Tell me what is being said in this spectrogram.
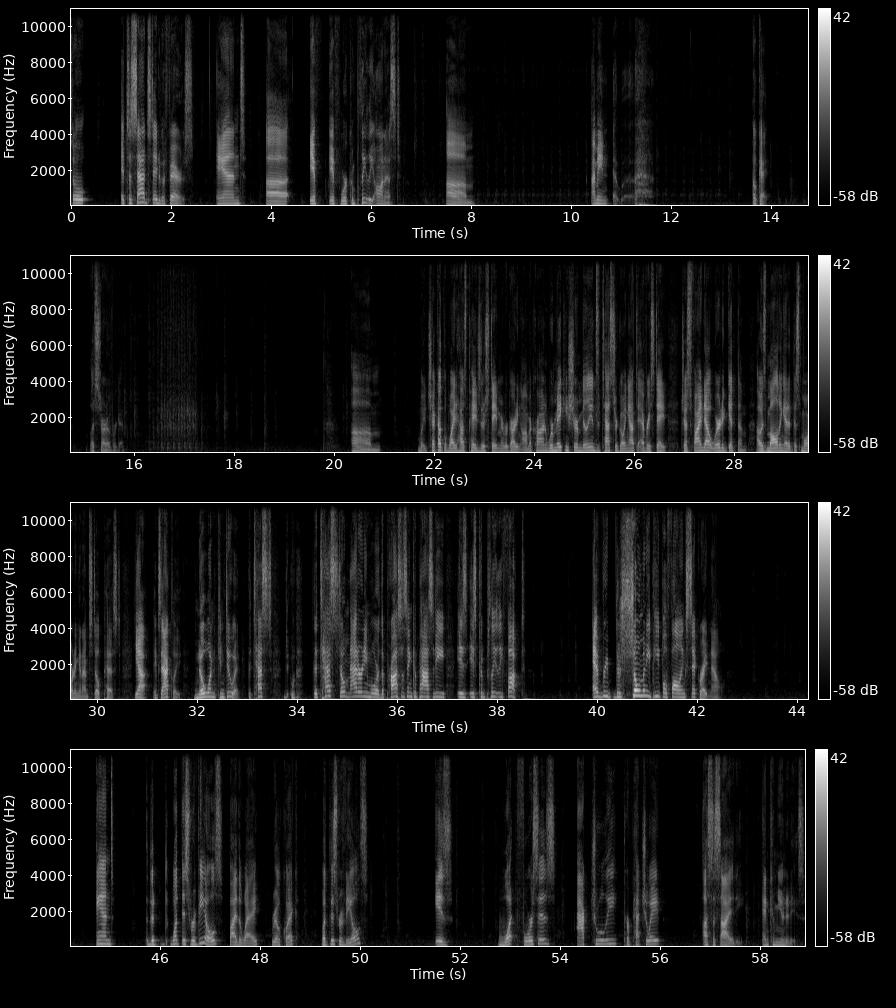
So it's a sad state of affairs. And uh if if we're completely honest, um I mean, uh, okay. Let's start over again. Um, wait, check out the White House page, their statement regarding Omicron. We're making sure millions of tests are going out to every state. Just find out where to get them. I was mauling at it this morning and I'm still pissed. Yeah, exactly. No one can do it. The tests, the tests don't matter anymore. The processing capacity is, is completely fucked every there's so many people falling sick right now. And the what this reveals, by the way, real quick, what this reveals is what forces actually perpetuate a society and communities.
